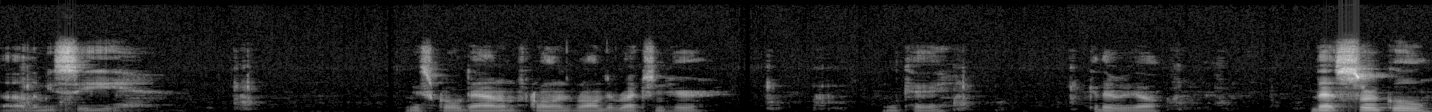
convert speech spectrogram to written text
Uh, let me see. Let me scroll down. I'm scrolling the wrong direction here. Okay. Okay, there we go that circle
